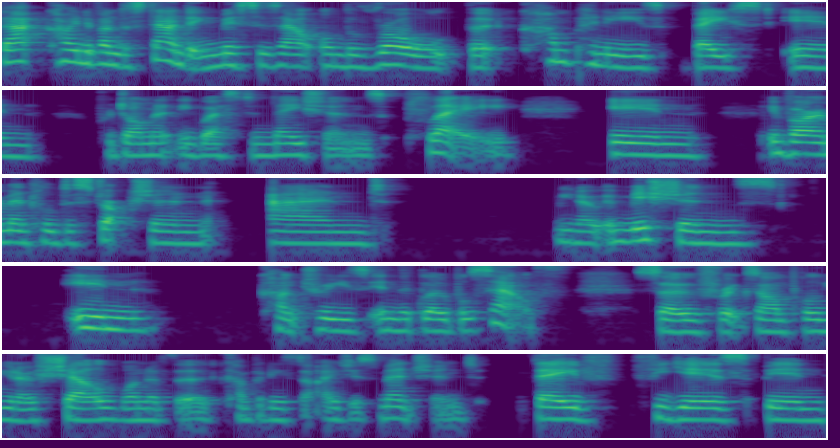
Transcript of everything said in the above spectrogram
that kind of understanding misses out on the role that companies based in predominantly Western nations play in environmental destruction and you know emissions in countries in the global south. So for example you know shell one of the companies that i just mentioned they've for years been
